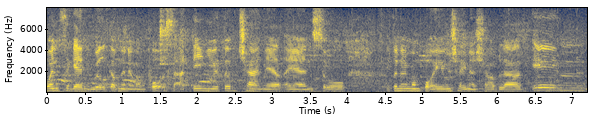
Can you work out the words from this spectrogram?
Once again, welcome na naman po sa ating YouTube channel. Ayan, so ito na naman po ay yung China Shaw Vlog. And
